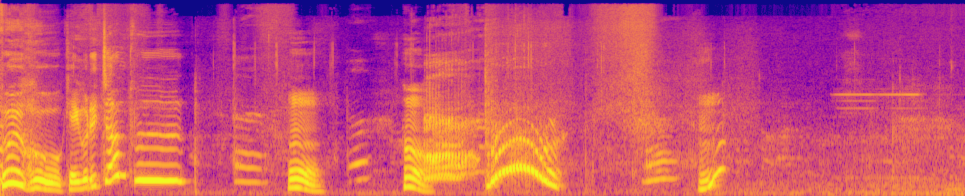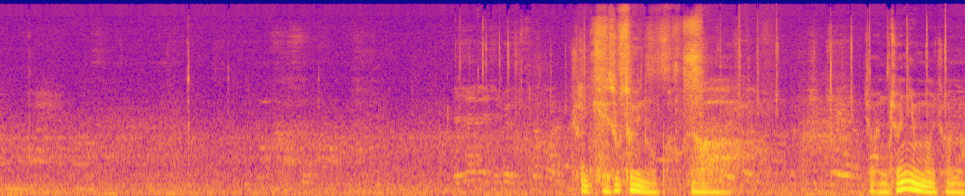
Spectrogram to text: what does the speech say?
어이구, 개구리 점프. 응. 어. 브르르르. 응? 전 계속 서 있는 거 봐. 야. 저 완전히 뭐 전화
